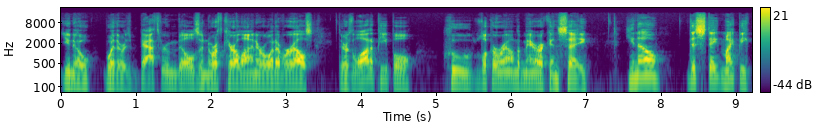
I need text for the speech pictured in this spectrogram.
you know, whether it's bathroom bills in North Carolina or whatever else, there's a lot of people who look around America and say, you know, this state might be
